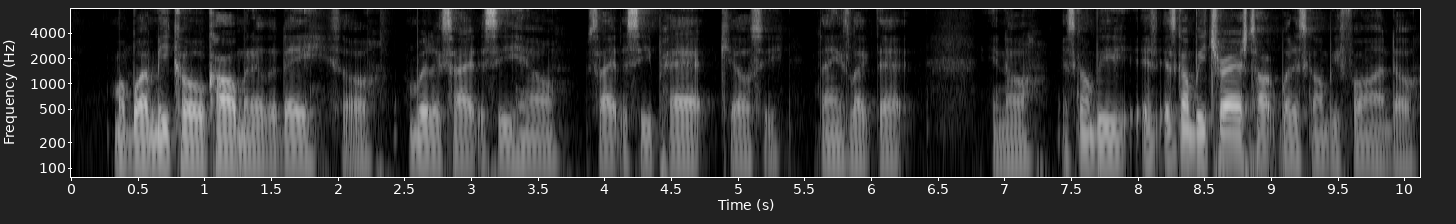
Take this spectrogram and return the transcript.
my boy Miko called me the other day, so I'm really excited to see him. Excited to see Pat, Kelce, things like that. You know, it's gonna be it's, it's gonna be trash talk, but it's gonna be fun though.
